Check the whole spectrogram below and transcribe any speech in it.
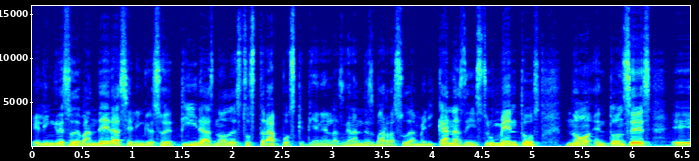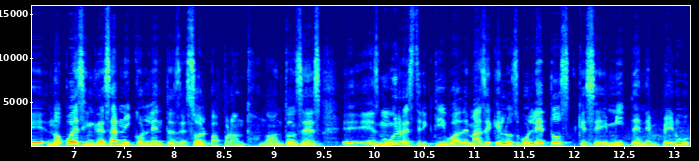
el ingreso de banderas, el ingreso de tiras, ¿no? De estos trapos que tienen las grandes barras sudamericanas, de instrumentos, ¿no? Entonces, eh, no puedes ingresar ni con lentes de sol para pronto, ¿no? Entonces, eh, es muy restrictivo, además de que los boletos que se emiten en Perú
